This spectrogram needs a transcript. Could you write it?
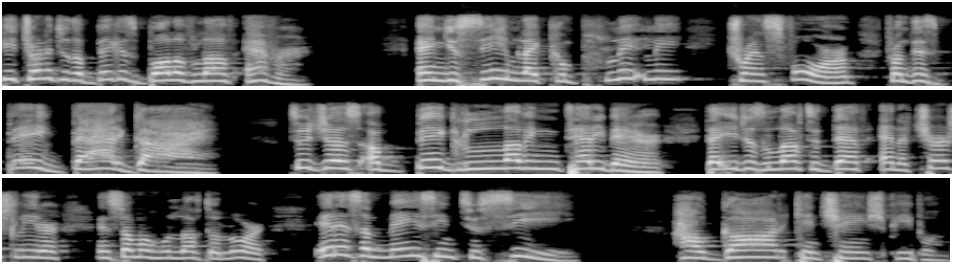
he turned into the biggest ball of love ever. And you see him like completely transformed from this big bad guy to just a big loving teddy bear that you just love to death and a church leader and someone who loved the Lord. It is amazing to see how God can change people,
